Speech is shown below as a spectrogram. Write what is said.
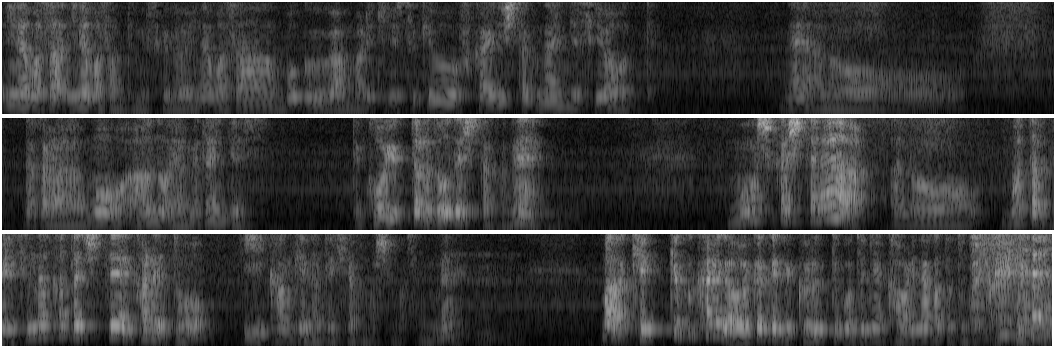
稲葉さん稲葉さんって言うんですけど稲葉さん僕あんまりキリスト教を深入りしたくないんですよって。ねあのだからもう会うのをやめたいんです。ってこう言ったらどうでしたかね。もしかしたらあのまた別な形で彼といい関係ができたかもしれませんね。まあ結局彼が追いかけてくるってことには変わりなかったと思います。けどね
